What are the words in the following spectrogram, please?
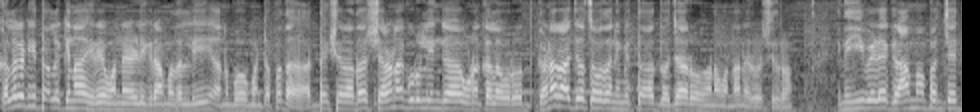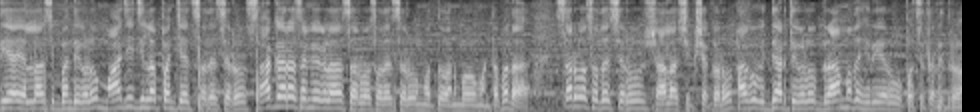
ಕಲ್ಲಗಡಿ ತಾಲೂಕಿನ ಹಿರೇಹೊನ್ನಹಳ್ಳಿ ಗ್ರಾಮದಲ್ಲಿ ಅನುಭವ ಮಂಟಪದ ಅಧ್ಯಕ್ಷರಾದ ಶರಣ ಗುರುಲಿಂಗ ಉಣಕಲ್ ಅವರು ಗಣರಾಜ್ಯೋತ್ಸವದ ನಿಮಿತ್ತ ಧ್ವಜಾರೋಹಣವನ್ನು ನೆರವೇರಿಸಿದರು ಇನ್ನು ಈ ವೇಳೆ ಗ್ರಾಮ ಪಂಚಾಯಿತಿಯ ಎಲ್ಲ ಸಿಬ್ಬಂದಿಗಳು, ಮಾಜಿ ಜಿಲ್ಲಾ ಪಂಚಾಯತ್ ಸದಸ್ಯರು, ಸಹಕಾರ ಸಂಘಗಳ ಸರ್ವ ಸದಸ್ಯರು ಮತ್ತು ಅನುಭವ ಮಂಟಪದ ಸರ್ವ ಸದಸ್ಯರು, ಶಾಲಾ ಶಿಕ್ಷಕರು ಹಾಗೂ ವಿದ್ಯಾರ್ಥಿಗಳು ಗ್ರಾಮದ ಹಿರಿಯರು ಉಪಸ್ಥಿತರಿದ್ದರು.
